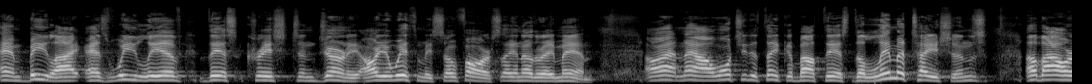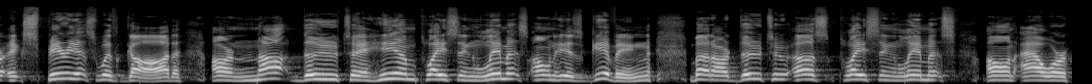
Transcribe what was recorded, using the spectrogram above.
and be like as we live this Christian journey. Are you with me so far? Say another amen. All right, now I want you to think about this. The limitations of our experience with God are not due to Him placing limits on His giving, but are due to us placing limits on our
